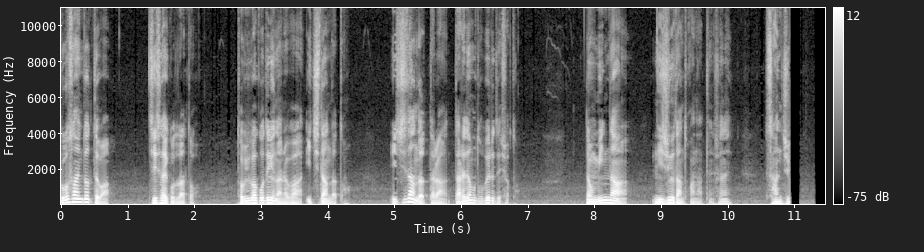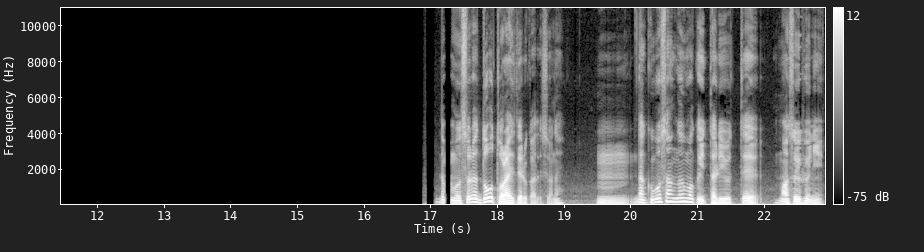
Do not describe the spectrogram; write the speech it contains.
久保さんにとっては小さいことだと。飛び箱で言うならば1段だと。1段だったら誰でも飛べるでしょと。でもみんな20段とかになってるんですよね。30。でもそれはどう捉えてるかですよね。うん。だから久保さんがうまくいった理由って、まあそういうふうに、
